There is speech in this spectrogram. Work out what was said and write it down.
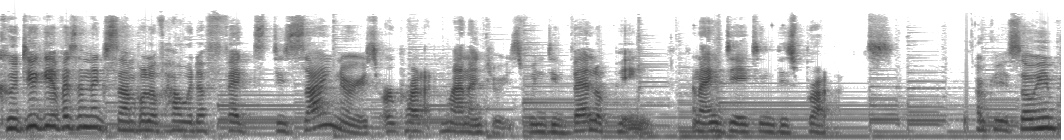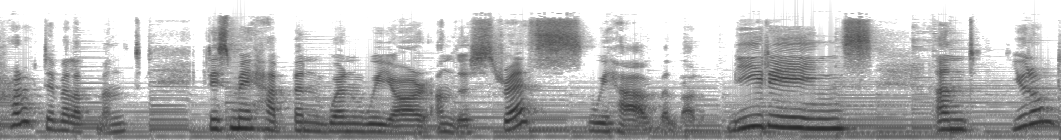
could you give us an example of how it affects designers or product managers when developing and ideating these products? Okay, so in product development, This may happen when we are under stress, we have a lot of meetings, and you don't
